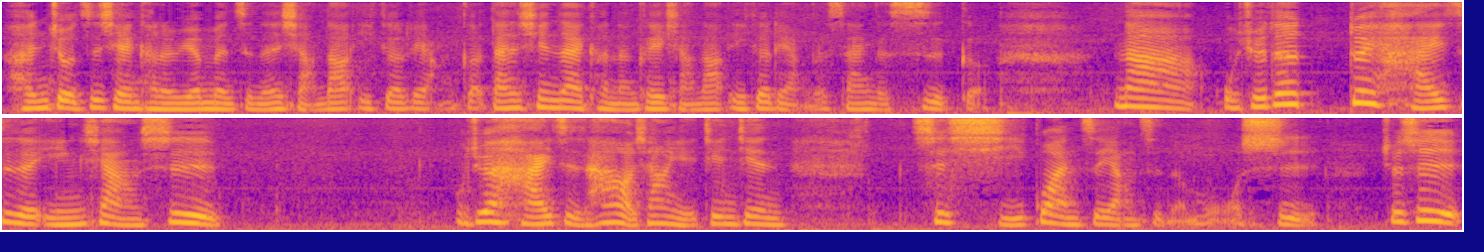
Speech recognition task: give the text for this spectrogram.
很久之前可能原本只能想到一个两个，但现在可能可以想到一个两个三个四个。那我觉得对孩子的影响是，我觉得孩子他好像也渐渐是习惯这样子的模式，就是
